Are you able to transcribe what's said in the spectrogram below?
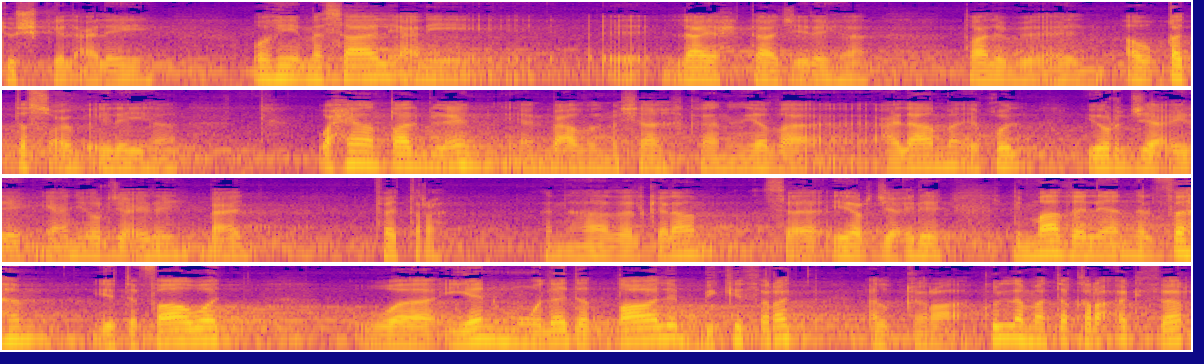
تشكل عليه. وهي مسائل يعني آه، لا يحتاج إليها طالب العلم أو قد تصعب إليها. وأحيانا طالب العلم يعني بعض المشايخ كان يضع علامة يقول يرجع إليه يعني يرجع إليه بعد فترة. أن هذا الكلام سيرجع إليه. لماذا؟ لأن الفهم يتفاوت وينمو لدى الطالب بكثرة القراءة. كلما تقرأ أكثر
